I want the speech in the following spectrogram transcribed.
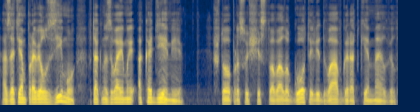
а затем провел зиму в так называемой академии, что просуществовало год или два в городке Мелвилл.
